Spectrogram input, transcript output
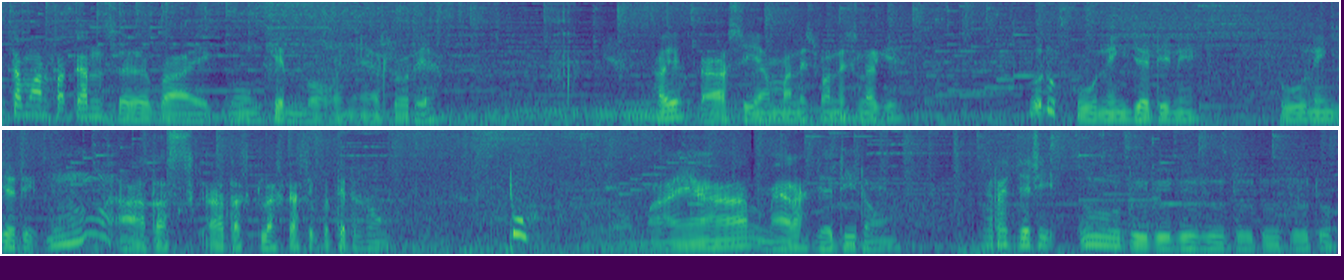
Kita manfaatkan sebaik mungkin pokoknya ya seluruh ya. Ayo kasih yang manis-manis lagi. Waduh kuning jadi nih. Kuning jadi hmm, atas atas gelas kasih petir dong. Tuh lumayan merah jadi dong. Merah jadi uh duh duh duh duh duh duh, duh, duh.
